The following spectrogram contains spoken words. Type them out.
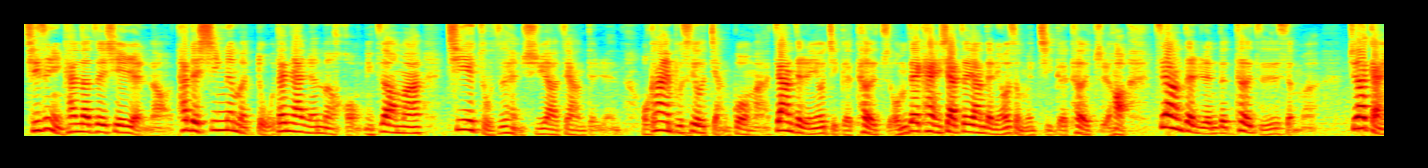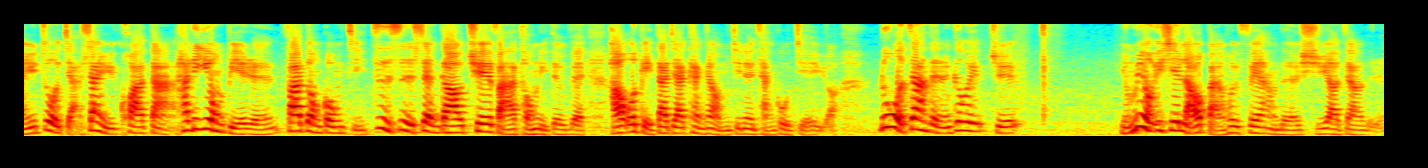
其实你看到这些人哦，他的心那么毒，但是他人那么红，你知道吗？企业组织很需要这样的人。我刚才不是有讲过吗？这样的人有几个特质？我们再看一下这样的人有什么几个特质哈？这样的人的特质是什么？就要敢于作假，善于夸大，他利用别人发动攻击，自视甚高，缺乏同理，对不对？好，我给大家看看我们今天的残酷结语哦。如果这样的人，各位觉得有没有一些老板会非常的需要这样的人？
